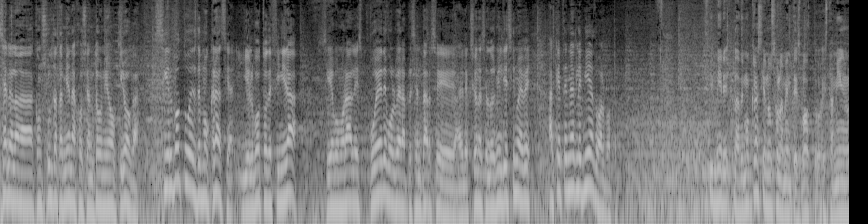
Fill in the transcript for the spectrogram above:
hacerle la consulta también a José Antonio Quiroga. Si el voto es democracia y el voto definirá si Evo Morales puede volver a presentarse a elecciones del 2019, ¿a qué tenerle miedo al voto? Mire, la democracia no solamente es voto, es también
